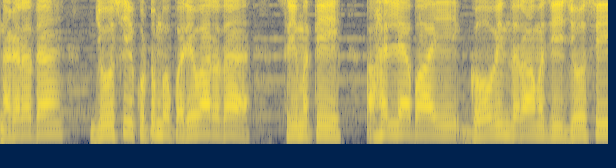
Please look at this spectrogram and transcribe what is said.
ನಗರದ ಜೋಶಿ ಕುಟುಂಬ ಪರಿವಾರದ ಶ್ರೀಮತಿ ಅಹಲ್ಯಾಬಾಯಿ ಗೋವಿಂದರಾಮಜಿ ಜೋಶಿ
